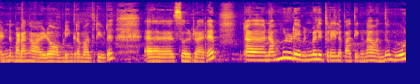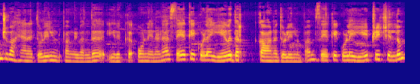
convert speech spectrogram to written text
ரெண்டு மடங்கு ஆகிடும் அப்படிங்கிற மாதிரி இவர் சொல்கிறாரு நம்மளுடைய விண்வெளி துறையில் பார்த்திங்கன்னா வந்து மூன்று வகையான தொழில்நுட்பங்கள் வந்து இருக்குது ஒன்று என்னென்னா செயற்கைக்கோளை ஏவதற்கான தொழில்நுட்பம் செயற்கைக்கோளை ஏற்றி செல்லும்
